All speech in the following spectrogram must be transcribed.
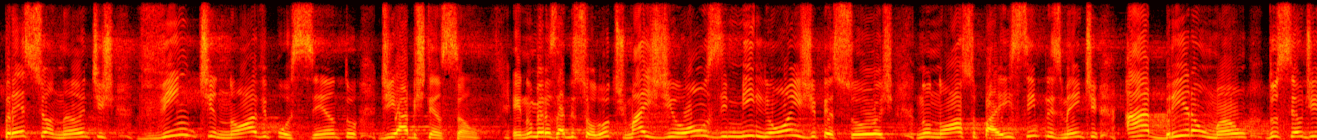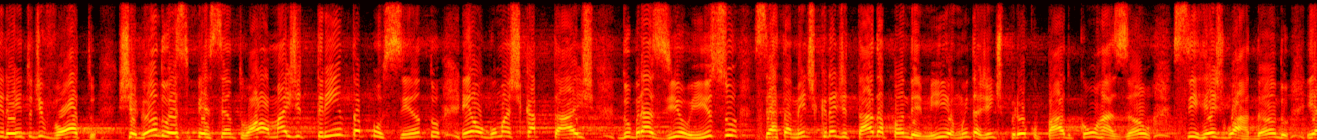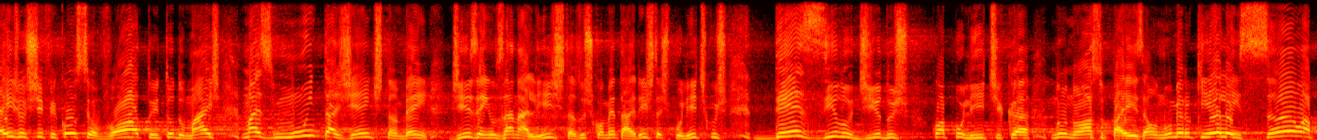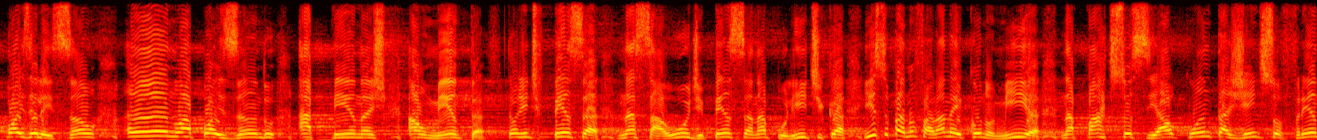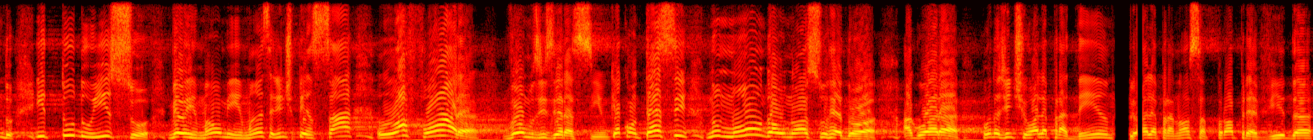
impressionantes 29% de abstenção. Em números absolutos, mais de 11 milhões de pessoas no nosso país simplesmente abriram mão do seu direito de voto, chegando esse percentual a mais de 30% em algumas capitais do Brasil. E isso certamente creditado à pandemia, muita gente preocupado com razão, se resguardando e aí justificou o seu voto e tudo mais, mas muita gente também, dizem os analistas, os comentaristas políticos, desiludidos com a política no nosso país. É um número que eleição após eleição, ano após ano, apenas aumenta. Então a gente pensa na saúde, pensa na política, isso para não falar na economia, na parte social, quanta gente sofrendo, e tudo isso, meu irmão, minha irmã, se a gente pensar lá fora, vamos dizer assim, o que acontece no mundo ao nosso redor. Agora, quando a gente olha para dentro, olha para a nossa própria vida,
